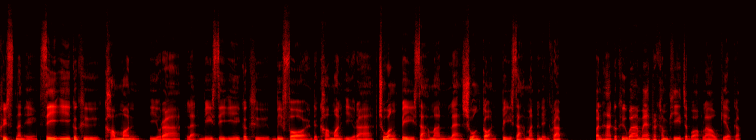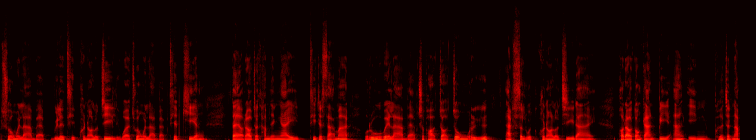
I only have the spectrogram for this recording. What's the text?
คริสต์นั่นเอง CE ก็คือ Common Era และ BCE ก็คือ Before the Common Era ช่วงปีสามัญและช่วงก่อนปีสามัญนนั่นเองครับ ปัญหาก็คือว่าแม้พระคัมภีร์จะบอกเราเกี่ยวกับช่วงเวลาแบบ relative chronology หรือว่าช่วงเวลาแบบเทียบเคียง แต่เราจะทำยังไงที่จะสามารถรู้เวลาแบบเฉพาะเจาะจงหรือ absolute chronology ได้ เพราะเราต้องการปีอ้างอิง เพื่อจะนับ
